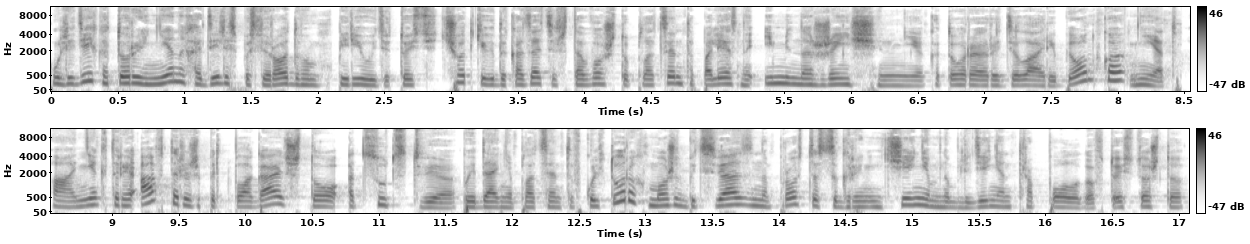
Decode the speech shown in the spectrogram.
у людей, которые не находились в послеродовом периоде. То есть четких доказательств того, что плацента полезна именно женщине, которая родила ребенка, нет. А некоторые авторы же предполагают, что отсутствие поедания плаценты в культурах может быть связано просто с ограничением наблюдения антропологов. То есть то, что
